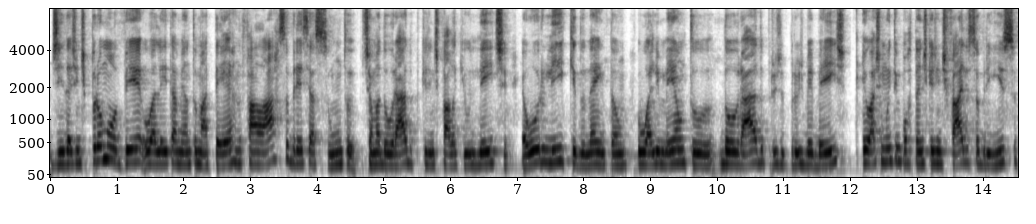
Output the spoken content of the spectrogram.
de da gente promover o aleitamento materno, falar sobre esse assunto, chama dourado porque a gente fala que o leite é ouro líquido, né? Então, o alimento dourado para os bebês. Eu acho muito importante que a gente fale sobre isso.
